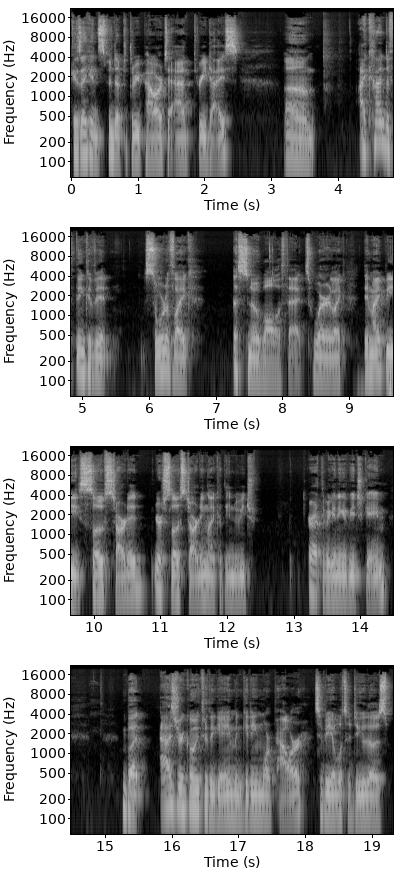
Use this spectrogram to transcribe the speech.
they can spend up to three power to add three dice. Um, I kind of think of it sort of like a snowball effect where like they might be slow started or slow starting like at the end of each or at the beginning of each game but as you're going through the game and getting more power to be able to do those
